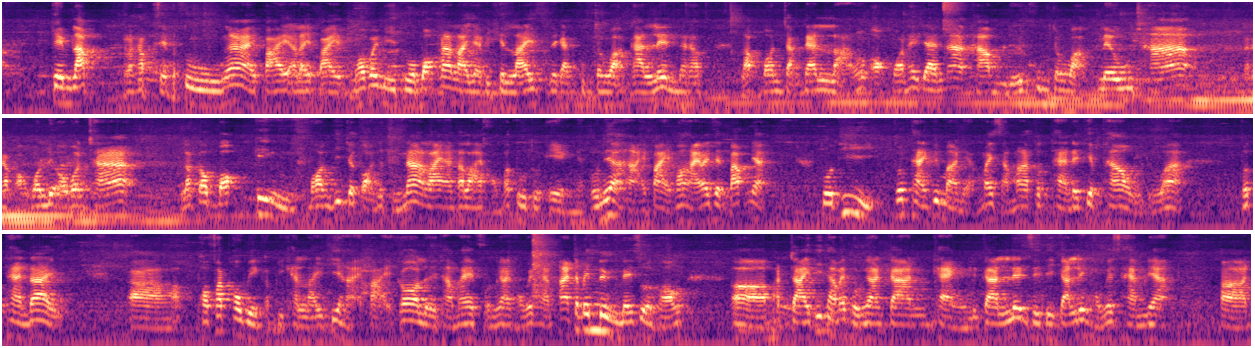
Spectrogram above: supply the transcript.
เกมรับ นะครับเสียประตูง่ายไปอะไรไป เพราะไม่มีตัวบล็อกหน้าลายอย่างดีเคลไลน์ในการคุมจังหวะการเล่นนะครับ รับบอลจากแดนหลังออกบอลให้แดนหน้าทำหรือคุมจังหวะเร็วช้านะครับออกบอลเร็วออกบอลช้า แล้วก็บล็อกกิ้งบอลที่จะก่อนจะถึงหน้าลายอันตรายของประตูตัวเองเนี่ยตัวเนี้ยหายไปพอหายไปเสร็จปั๊บเนี่ยตัวที่ทดแทนขึ้นมาเนี่ยไม่สามารถทดแทนได้เทียบเท่าหรือว่าทดแทนได้ พอฟัดพอเวงกับดีแคนไลท์ที่หายไป ก็เลยทำให้ผลงานของเวสต์แฮมอาจจะเป็นหนึ่งในส่วนของอปัจจัยที่ทำให้ผลงานการแข่งหรือการเล่นสถิติการเล่นของเวสต์แฮมเนี่ย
